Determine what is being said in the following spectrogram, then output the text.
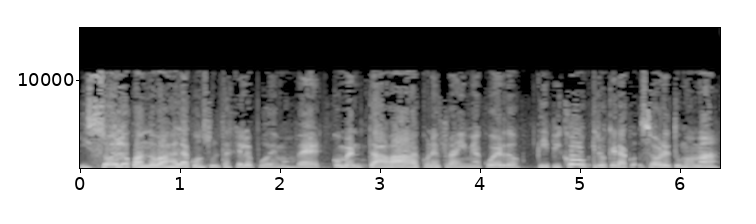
y solo cuando vas a la consulta es que lo podemos ver. Comentaba con Efraín, me acuerdo, típico, creo que era sobre tu mamá.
